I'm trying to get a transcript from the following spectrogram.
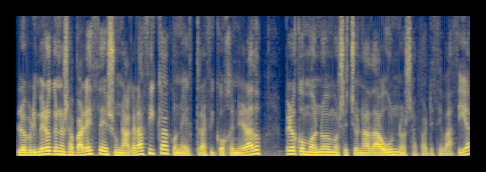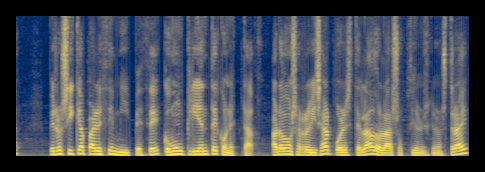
Lo primero que nos aparece es una gráfica con el tráfico generado, pero como no hemos hecho nada aún nos aparece vacía, pero sí que aparece mi PC como un cliente conectado. Ahora vamos a revisar por este lado las opciones que nos trae.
